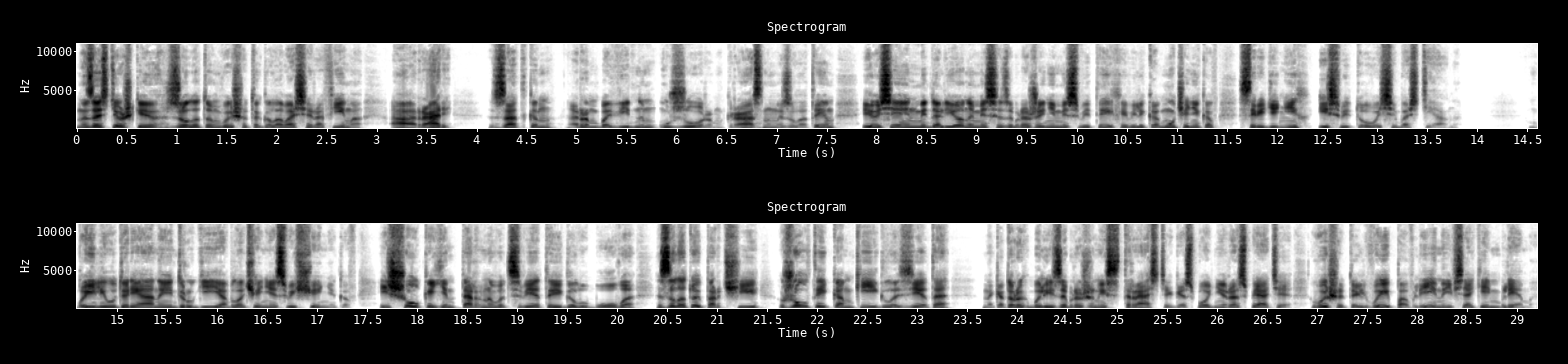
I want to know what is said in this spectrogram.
На застежке золотом вышита голова Серафима, а рарь заткан ромбовидным узором, красным и золотым, и усеян медальонами с изображениями святых и великомучеников, среди них и святого Себастьяна. Были у Дориана и другие облачения священников из шелка янтарного цвета и голубого, золотой парчи, желтые комки и глазета, на которых были изображены страсти, Господне распятия, вышиты львы, павлины и всякие эмблемы.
